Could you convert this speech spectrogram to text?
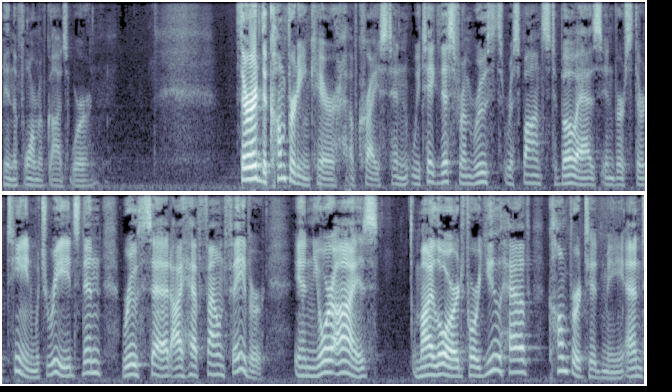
in the form of God's word. Third, the comforting care of Christ. And we take this from Ruth's response to Boaz in verse 13, which reads Then Ruth said, I have found favor in your eyes, my Lord, for you have comforted me and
